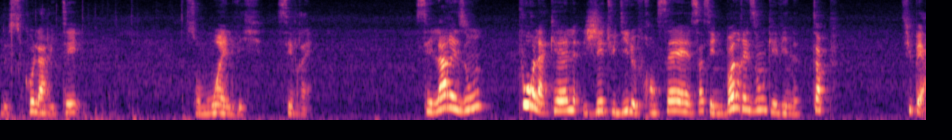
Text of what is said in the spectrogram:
de scolarité sont moins élevés c'est vrai. C'est la raison pour laquelle j'étudie le français. Ça, c'est une bonne raison, Kevin. Top. Super.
